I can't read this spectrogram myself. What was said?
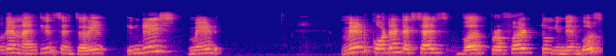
okay, 19th century, English made made cotton textiles were preferred to Indian goods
